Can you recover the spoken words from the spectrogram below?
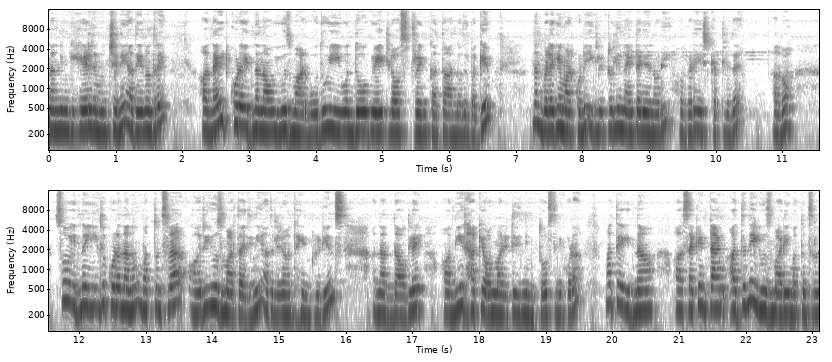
ನಾನು ನಿಮಗೆ ಹೇಳಿದ ಮುಂಚೆನೇ ಅದೇನು ಅಂದರೆ ನೈಟ್ ಕೂಡ ಇದನ್ನ ನಾವು ಯೂಸ್ ಮಾಡ್ಬೋದು. ಈ ಒಂದು ವೆಯ್ಟ್ ಲಾಸ್ ಡ್ರಿಂಕ್ ಅಂತ ಅನ್ನೋದ್ರ ಬಗ್ಗೆ ನಾನು ಬೆಳಗ್ಗೆ ಮಾಡ್ಕೊಂಡು. ಈಗ ಲಿಟ್ರಲಿ ನೈಟ್ ಆಗಿದೆ ನೋಡಿ, ಹೊರಗಡೆ ಎಷ್ಟು ಕತ್ಲಿದೆ ಅಲ್ವಾ? ಸೊ ಇದನ್ನ ಈಗಲೂ ಕೂಡ ನಾನು ಮತ್ತೊಂದು ಸಲ ರಿಯೂಸ್ ಮಾಡ್ತಾ ಇದ್ದೀನಿ. ಅದರಲ್ಲಿರುವಂಥ ಇಂಗ್ರೀಡಿಯೆಂಟ್ಸ್ ನಾನು ಆಗಲೇ ನೀರು ಹಾಕಿ ಆನ್ ಮಾಡಿಟ್ಟಿದ್ದೀನಿ, ನಿಮ್ಗೆ ತೋರಿಸ್ತೀನಿ ಕೂಡ. ಮತ್ತು ಇದನ್ನ ಸೆಕೆಂಡ್ ಟೈಮ್ ಅದನ್ನೇ ಯೂಸ್ ಮಾಡಿ ಮತ್ತೊಂದು ಸಲ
